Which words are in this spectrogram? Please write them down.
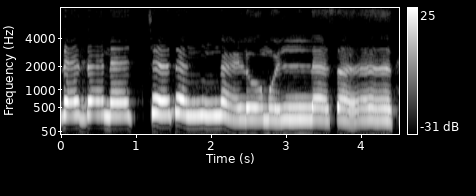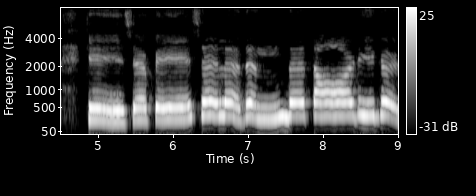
രതനച്ചതങ്ങളുമുല്ലസ കേശപേശലദന്ത താടികൾ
